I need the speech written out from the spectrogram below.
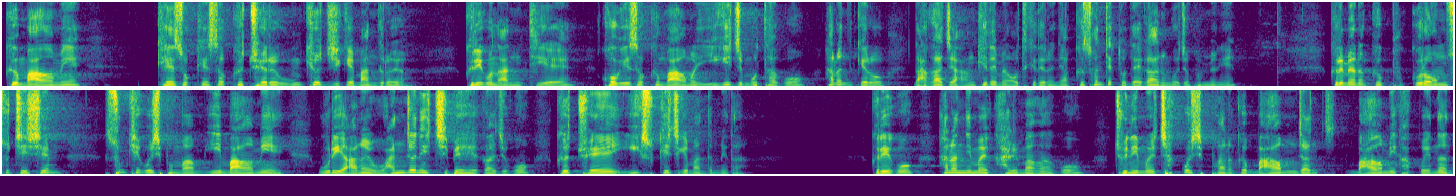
그 마음이 계속해서 그 죄를 움켜쥐게 만들어요. 그리고 난 뒤에 거기서 그 마음을 이기지 못하고 하나님께로 나가지 않게 되면 어떻게 되느냐? 그 선택도 내가 하는 거죠, 분명히. 그러면은 그 부끄러움, 수치심, 숨기고 싶은 마음, 이 마음이 우리 안을 완전히 지배해 가지고 그 죄에 익숙해지게 만듭니다. 그리고 하나님을 갈망하고 주님을 찾고 싶어 하는 그 마음 잔, 마음이 갖고 있는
